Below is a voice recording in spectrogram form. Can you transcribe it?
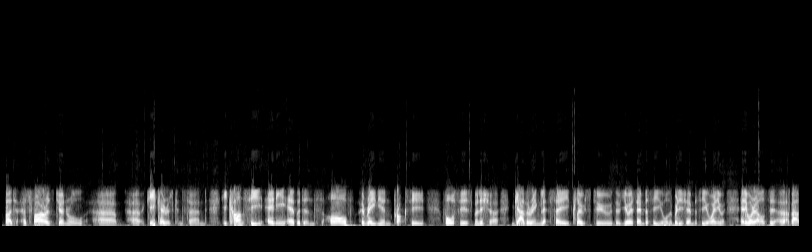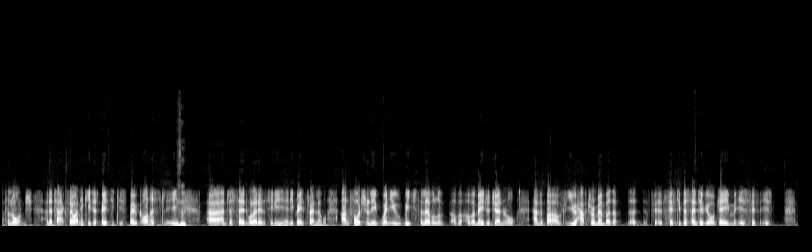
but as far as General uh, uh, is concerned, he can't see any evidence of Iranian proxy forces, militia, gathering, let's say, close to the U.S. embassy or the British embassy or anywhere, anywhere else uh, about to launch an attack. So I think he just basically spoke honestly. Mm-hmm. Uh, and just said, "Well, I don't see any, any great threat level." Unfortunately, when you reach the level of, of, of a major general and above, you have to remember that fifty percent of your game is is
